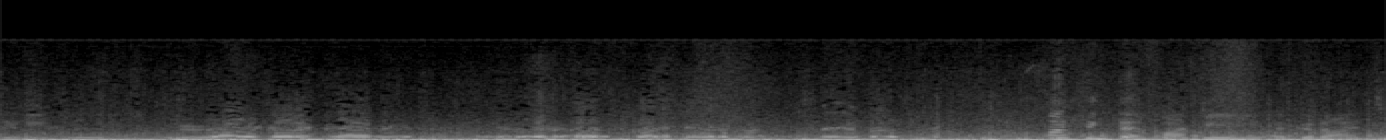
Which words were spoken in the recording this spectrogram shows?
Ziggy. I think that might be a good idea,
